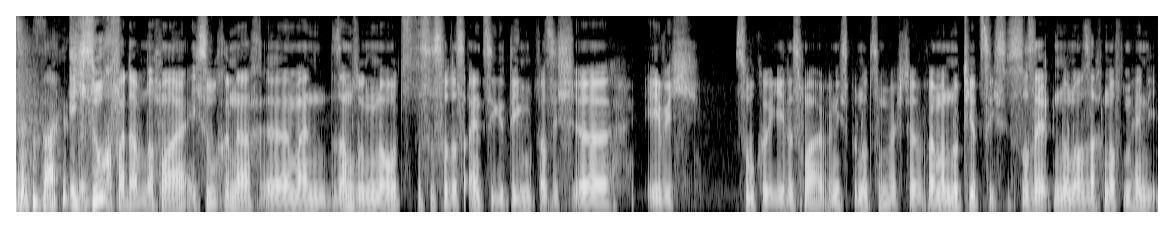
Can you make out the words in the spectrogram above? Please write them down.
zur Seite. Ich suche verdammt nochmal, ich suche nach äh, meinen Samsung Notes. Das ist so das einzige Ding, was ich äh, ewig suche, jedes Mal, wenn ich es benutzen möchte. Weil man notiert sich so selten nur noch Sachen auf dem Handy.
